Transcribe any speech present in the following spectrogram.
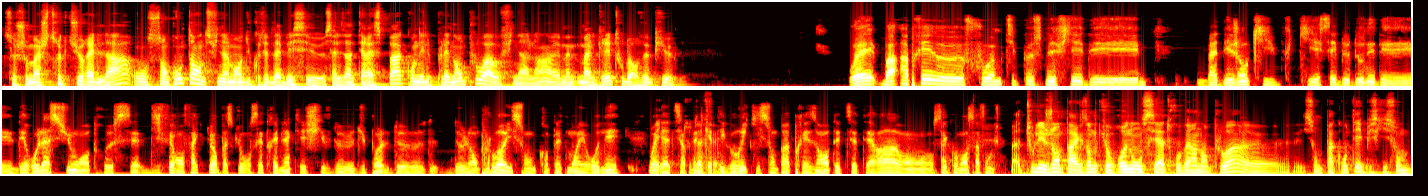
ce chômage structurel-là, on s'en contente finalement du côté de la BCE. Ça ne les intéresse pas qu'on ait le plein emploi au final, hein, malgré tous leurs vœux pieux. Ouais, bah après, il euh, faut un petit peu se méfier des, bah, des gens qui, qui essaient de donner des, des relations entre ces différents facteurs, parce qu'on sait très bien que les chiffres de, du, de, de, l'emploi, ils sont complètement erronés. il y a certaines catégories qui ne sont pas présentes, etc. On sait ah. comment ça fonctionne. Bah, tous les gens, par exemple, qui ont renoncé à trouver un emploi, euh, ils ne sont pas comptés, puisqu'ils sont,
